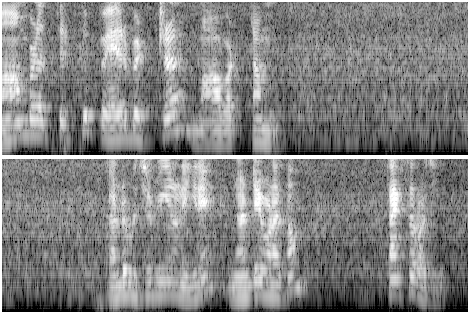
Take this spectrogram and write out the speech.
மாம்பழத்திற்கு பெயர் பெற்ற மாவட்டம். கண்டுபிடிச்சிருப்பீங்கன்னு நினைக்கிறேன். நன்றி வணக்கம். தேங்க்ஸ் ஃபார் வாட்சிங்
